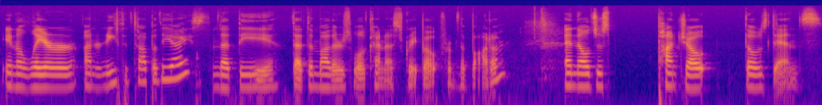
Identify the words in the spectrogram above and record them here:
in a layer underneath the top of the ice that the that the mothers will kind of scrape out from the bottom, and they'll just punch out those dens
